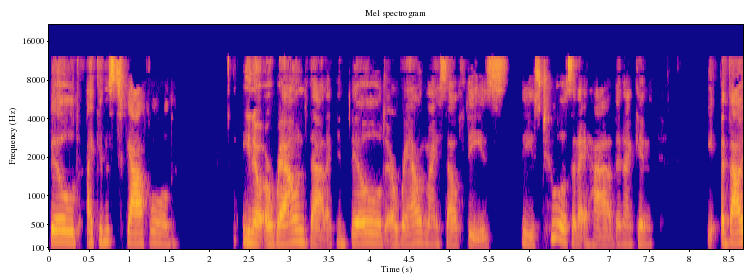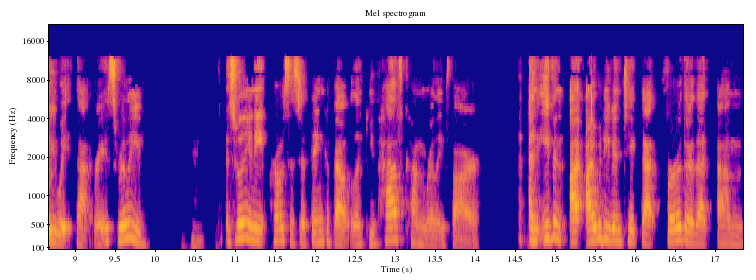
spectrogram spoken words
build i can scaffold you know around that. I can build around myself these these tools that i have and i can evaluate that right? It's really Mhm. it's really a neat process to think about like you have come really far. And even I, I would even take that further that um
